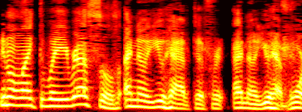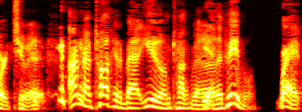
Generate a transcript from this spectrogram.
we don't like the way he wrestles. I know you have different, I know you have more to it. I'm not talking about you. I'm talking about Yeah. other people. Right.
